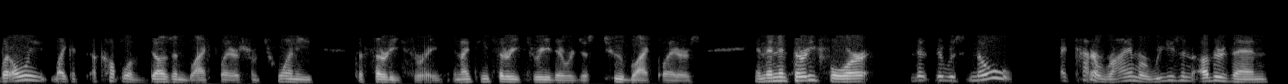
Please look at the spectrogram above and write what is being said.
but only like a, a couple of dozen black players from 20 to 33. In 1933, there were just two black players, and then in 34, th- there was no kind of rhyme or reason other than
